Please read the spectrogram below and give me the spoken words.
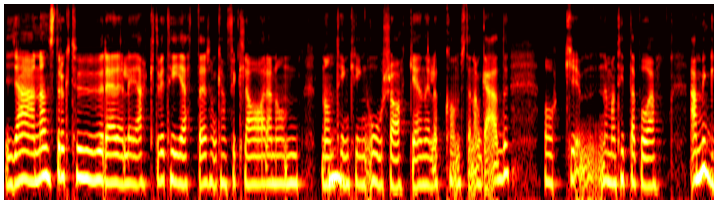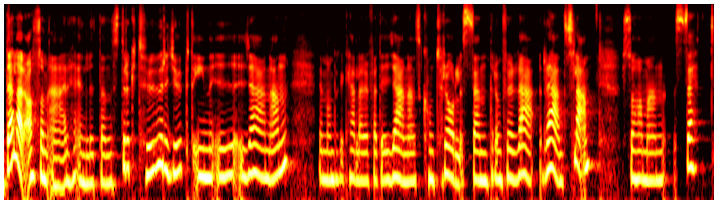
i hjärnans strukturer eller aktiviteter som kan förklara någon, någonting mm. kring orsaken eller uppkomsten av GAD. Och mm, när man tittar på amygdala då, som är en liten struktur djupt in i hjärnan. Man brukar kalla det för att det är hjärnans kontrollcentrum för rädsla. Så har man sett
